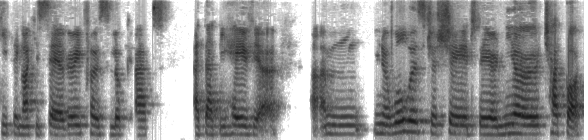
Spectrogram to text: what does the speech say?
keeping, like you say, a very close look at, at that behavior. Um, you know, Woolworths just shared their Neo chatbot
